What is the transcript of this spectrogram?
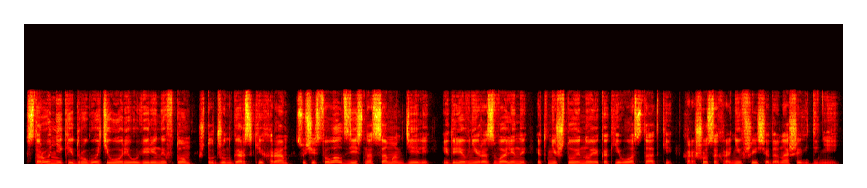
Сторонники другой теории уверены в том, что Джунгарский храм существовал здесь на самом деле, и древние развалины – это не что иное, как его остатки, хорошо сохранившиеся до наших дней.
